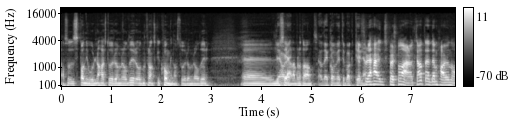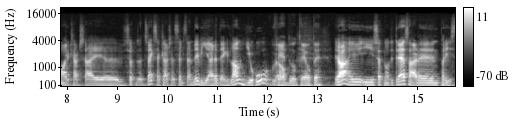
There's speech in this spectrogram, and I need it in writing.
Altså Spanjolene har store områder, og den franske kongen har store områder. Uh, Det Luciana, blant annet. Ja, Det kommer vi tilbake til. For det her, spørsmålet er nok at De har jo nå erklært seg eh, 1776 erklært seg selvstendig. Vi er et eget land. Joho. Fred 83. Ja, i, i 1783 så er det Paris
